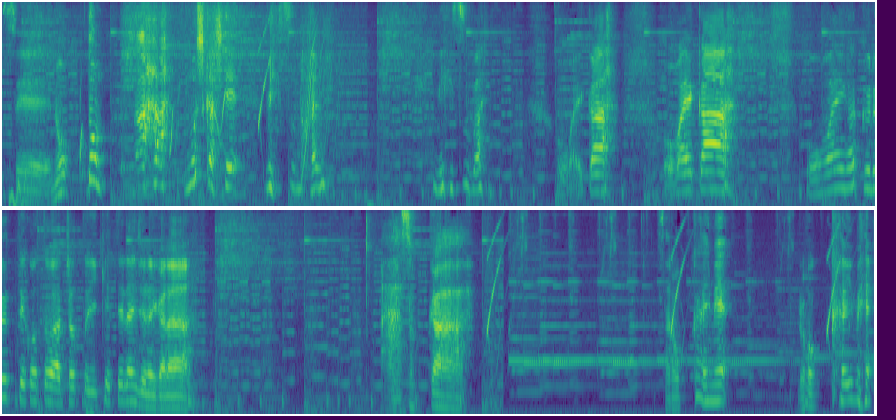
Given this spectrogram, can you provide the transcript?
せーの、ドンああもしかして、ミスバニミスバニお前か。お前か。お前が来るってことはちょっといけてないんじゃないかな。ああ、そっか。さあ、6回目。6回目。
